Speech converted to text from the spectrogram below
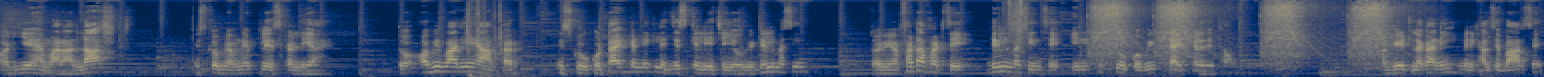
और ये हमारा लास्ट इसको भी हमने प्लेस कर लिया है। तो अभी बारी है यहाँ पर स्क्रू को टाइट करने के लिए, जिसके लिए चाहिए होगी ड्रिल मशीन तो अभी मैं फटाफट से ड्रिल मशीन से इन स्क्रू को भी टाइट कर देता हूँ। और गेट लगा नहीं, मेरे ख्याल से बाहर से।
